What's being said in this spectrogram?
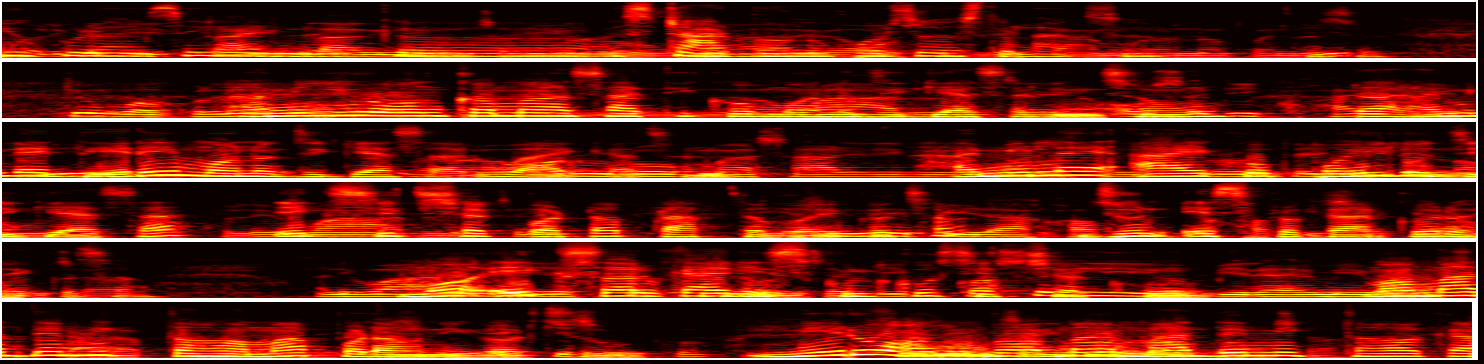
यो कुरा चाहिँ लाइक स्टार्ट uh, गर्नुपर्छ जस्तो लाग्छ। हामी यो अङ्कमा साथीको मनोजिज्ञासा लिन्छौँ र हामीलाई धेरै मनोजिज्ञासा जिज्ञासाहरू आएका छन् हामीलाई आएको पहिलो जिज्ञासा एक शिक्षकबाट प्राप्त भएको छ जुन यस प्रकारको रहेको छ। म एक सरकारी स्कुलको शिक्षक हुँ। म माध्यमिक तहमा पढाउने गर्छु। मेरो अनुभवमा माध्यमिक तहका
